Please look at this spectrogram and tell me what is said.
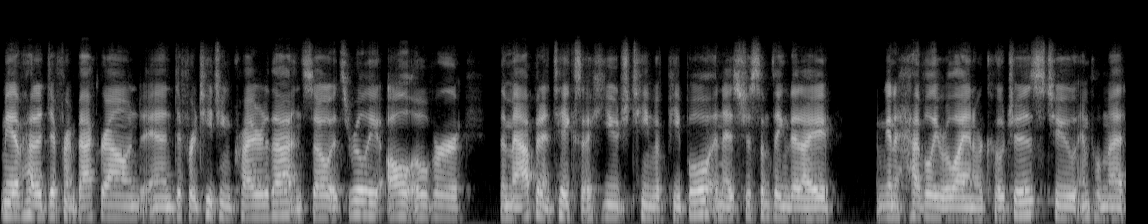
may have had a different background and different teaching prior to that. And so it's really all over the map and it takes a huge team of people. And it's just something that I am going to heavily rely on our coaches to implement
